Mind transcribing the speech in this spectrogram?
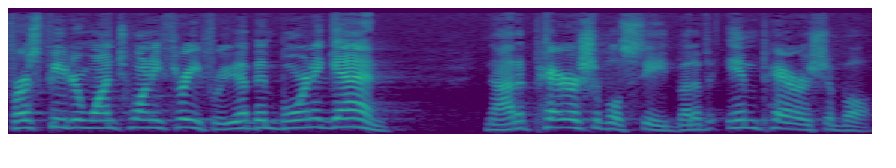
1 Peter 1:23 For you have been born again, not of perishable seed, but of imperishable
